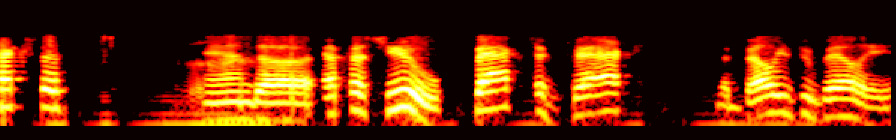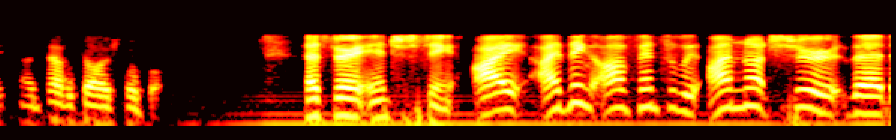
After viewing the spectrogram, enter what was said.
Texas, and uh, FSU back to back, the belly to belly on top of college football. That's very interesting. I I think offensively, I'm not sure that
